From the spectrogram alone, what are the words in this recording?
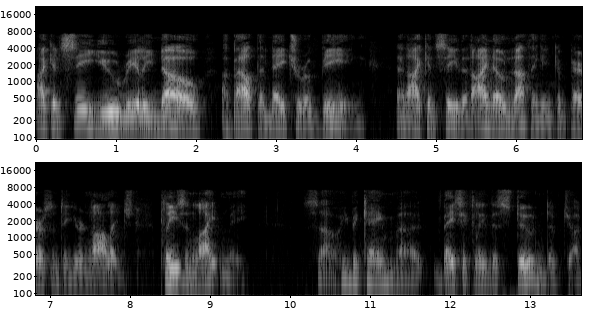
I can see you really know about the nature of being, and I can see that I know nothing in comparison to your knowledge. Please enlighten me." So he became uh, basically the student of Jad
